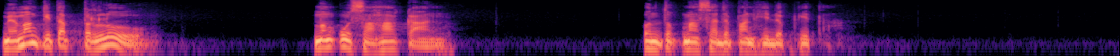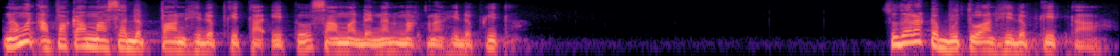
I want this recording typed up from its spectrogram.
Memang kita perlu mengusahakan untuk masa depan hidup kita. Namun apakah masa depan hidup kita itu sama dengan makna hidup kita? Saudara kebutuhan hidup kita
